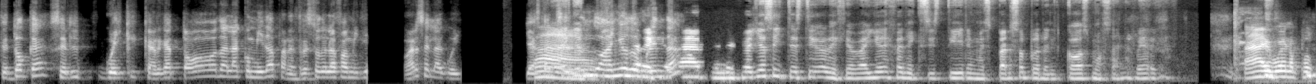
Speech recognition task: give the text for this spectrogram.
te toca ser el güey que carga toda la comida para el resto de la familia, llevársela, güey. Ya está Ah. el segundo año de ofrenda. Yo soy testigo de Jehová, yo dejo de existir y me esparzo por el cosmos a la verga. Ay, bueno, pues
